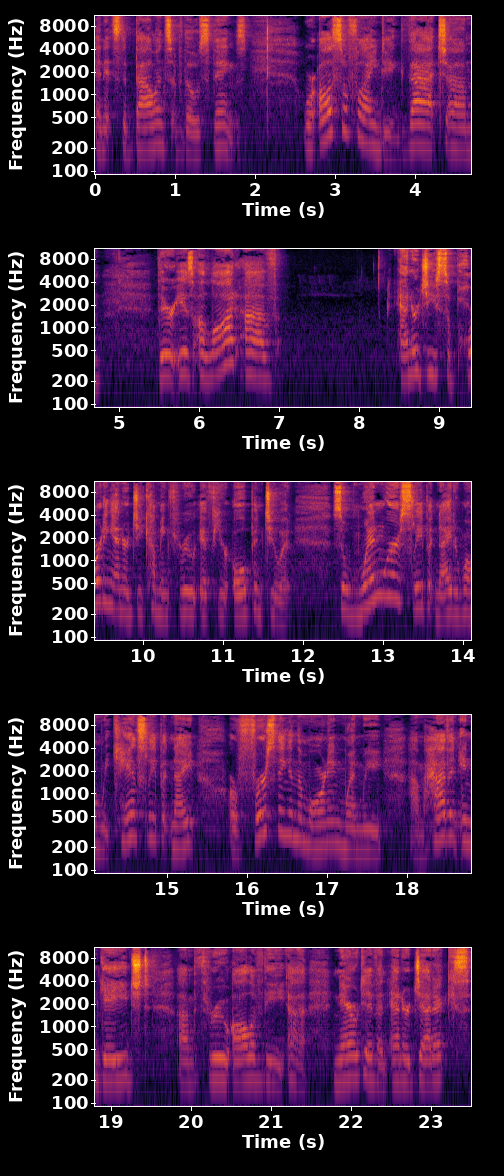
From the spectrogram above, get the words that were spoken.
and it's the balance of those things. We're also finding that um, there is a lot of energy, supporting energy coming through if you're open to it. So when we're asleep at night or when we can't sleep at night or first thing in the morning when we um, haven't engaged um, through all of the uh, narrative and energetics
